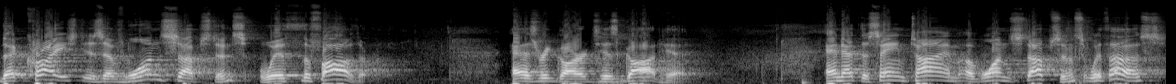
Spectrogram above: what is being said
that Christ is of one substance with the Father as regards his Godhead and at the same time of one substance with us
